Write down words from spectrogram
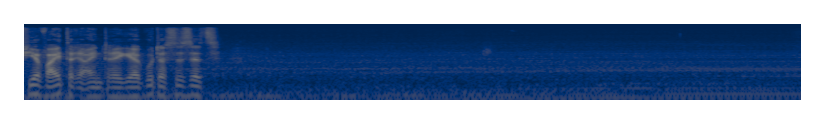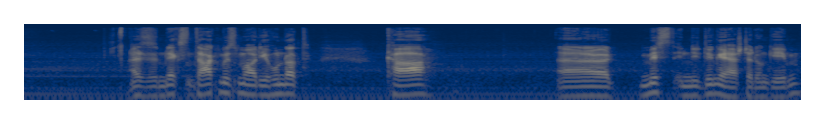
vier weitere Einträge. Ja gut, das ist jetzt... Also am nächsten Tag müssen wir die 100k äh, Mist in die Düngeherstellung geben.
